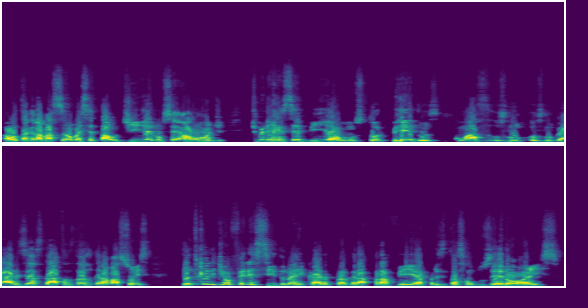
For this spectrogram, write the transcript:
A outra gravação vai ser tal dia, não sei aonde. Tipo, ele recebia uns torpedos com as, os, os lugares e as datas das gravações. Tanto que ele tinha oferecido, né, Ricardo, para ver a apresentação dos heróis.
